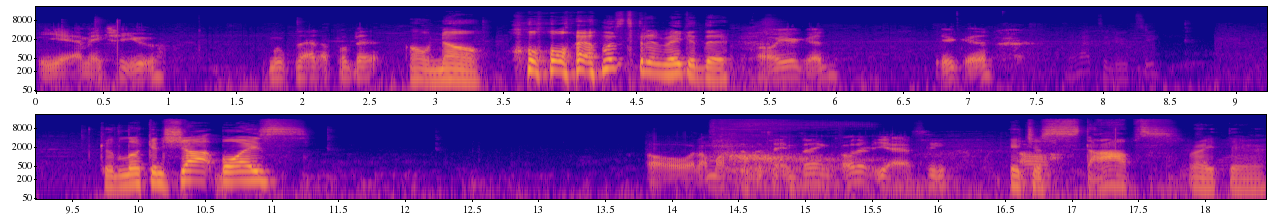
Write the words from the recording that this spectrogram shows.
Yeah, make sure you move that up a bit. Oh no. Oh, I almost didn't make it there. Oh, you're good. You're good. That's an oopsie. Good looking shot, boys. Oh, it almost did the same thing. Oh, there. Yeah, see. It Oh. just stops right there.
